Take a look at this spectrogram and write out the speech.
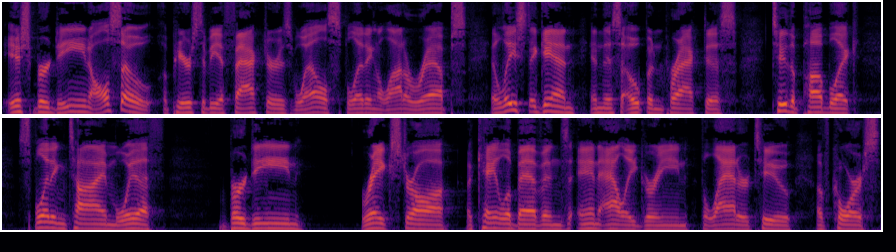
Ish Burdine also appears to be a factor as well, splitting a lot of reps, at least again in this open practice to the public, splitting time with Burdine, Rakestraw, Caleb Evans, and Allie Green. The latter two, of course,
